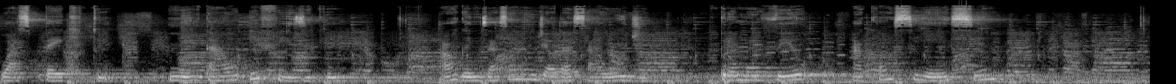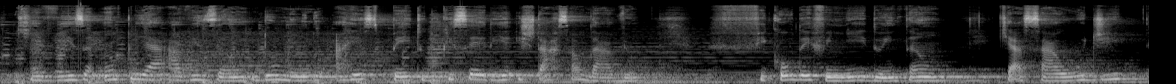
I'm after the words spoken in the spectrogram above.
o aspecto mental e físico. A Organização Mundial da Saúde promoveu a consciência que visa ampliar a visão do mundo a respeito do que seria estar saudável. Ficou definido então que a saúde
